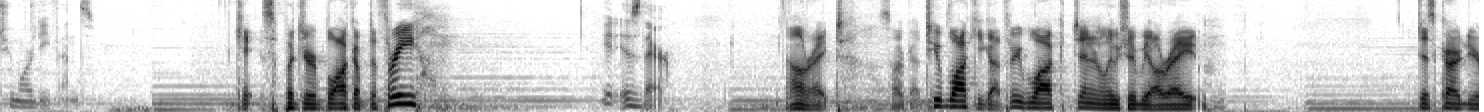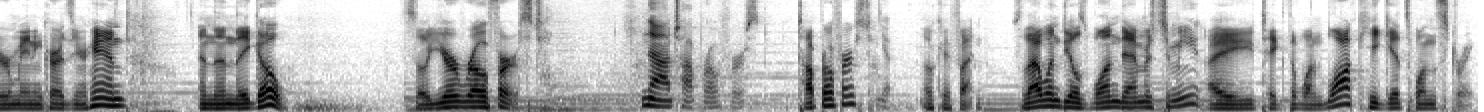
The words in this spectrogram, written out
Two more defense. Okay, so put your block up to three. It is there. All right. So I've got two block. You got three block. Generally, we should be all right. Discard your remaining cards in your hand, and then they go. So your row first. No, top row first. Top row first. Yep. Okay, fine. So that one deals one damage to me. I take the one block. He gets one strength.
